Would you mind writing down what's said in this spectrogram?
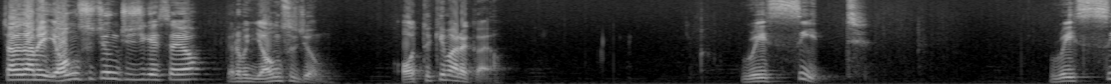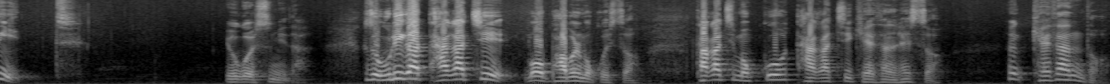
자, 그 다음에 영수증 주시겠어요? 여러분, 영수증. 어떻게 말할까요? receipt. receipt. 요걸 씁니다. 그래서 우리가 다 같이 뭐 밥을 먹고 있어. 다 같이 먹고 다 같이 계산을 했어. 계산 더.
